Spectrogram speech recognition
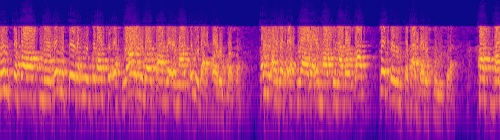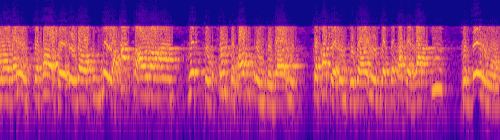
این صفات موضوعی صدق می‌کند که احیایی باشد و اماطهای در خارج باشد. ولی اگر احیا و اماطه نباشد صدق این صفت درش نمی‌شود پس بنابراین صفات اضافیه حق اعلی هم یک چون صفات انتظایی صفت انتظایی و صفت ربطی که بین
